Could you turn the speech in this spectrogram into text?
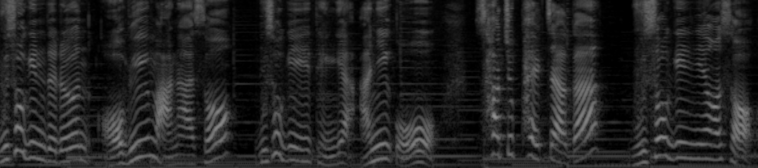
무속인들은 업이 많아서 무속인이 된 게 아니고 사주팔자가 무속인이어서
